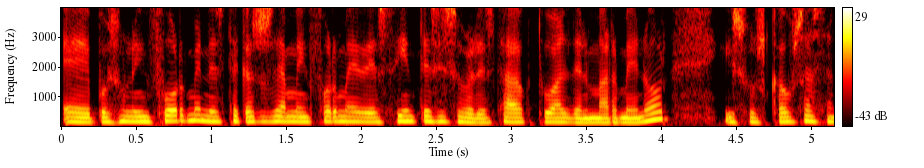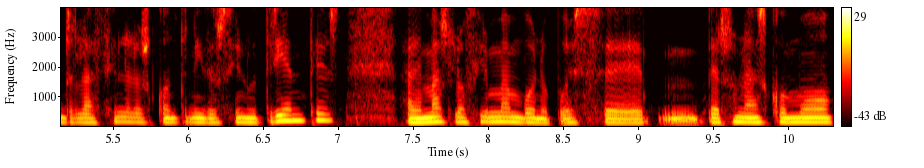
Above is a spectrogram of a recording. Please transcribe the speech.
eh, pues un informe, en este caso se llama Informe de Síntesis sobre el estado actual del Mar Menor y sus causas en relación a los contenidos y nutrientes. Además lo firman bueno, pues, eh, personas como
